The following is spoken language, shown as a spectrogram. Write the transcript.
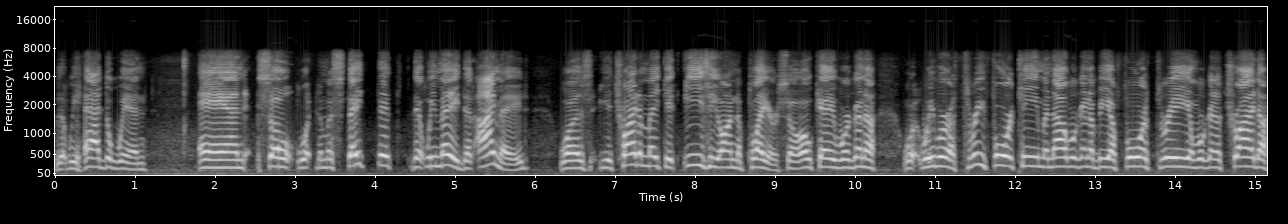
that we had to win. And so what the mistake that, that we made, that I made, was you try to make it easy on the players. So okay, we're gonna we were a three-four team, and now we're gonna be a four-three, and we're gonna try to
